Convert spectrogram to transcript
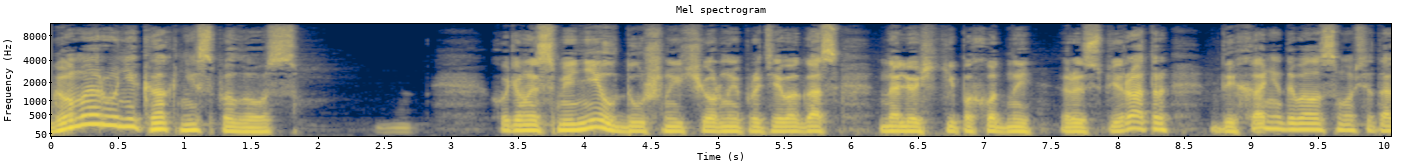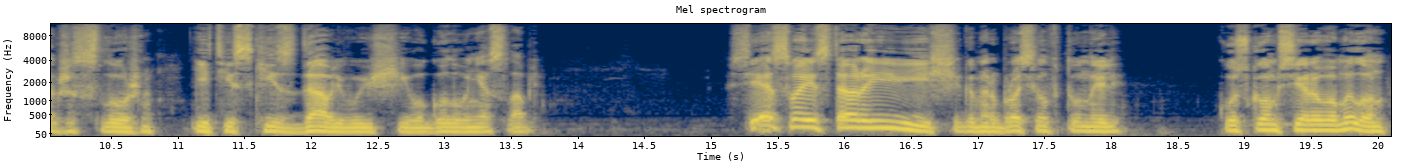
Гомеру никак не спалось. Хоть он и сменил душный черный противогаз на легкий походный респиратор, дыхание давалось ему все так же сложно, и тиски, сдавливающие его голову, не ослабли. Все свои старые вещи Гомер бросил в туннель. Куском серого мыла он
